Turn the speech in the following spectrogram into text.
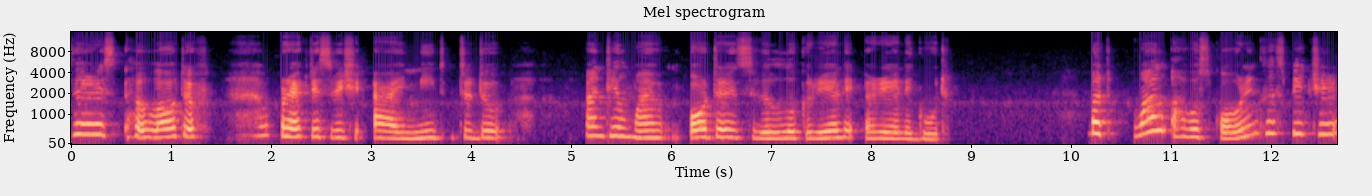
there is a lot of practice which I need to do until my portraits will look really, really good. But while I was coloring this picture,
